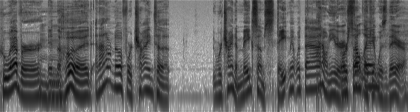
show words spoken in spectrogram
whoever in mm-hmm. the hood and i don't know if we're trying to we're trying to make some statement with that I don't either. or it felt like it was there.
